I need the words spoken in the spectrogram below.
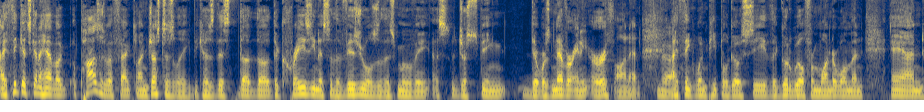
I think it's going to have a, a positive effect on Justice League because this the, the the craziness of the visuals of this movie, uh, just being there was never any Earth on it. I think when people go see the goodwill from Wonder Woman and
